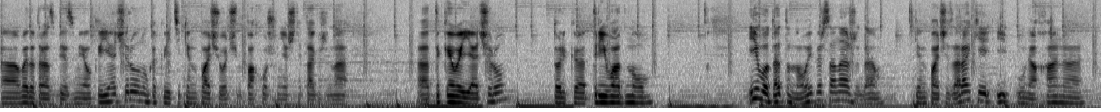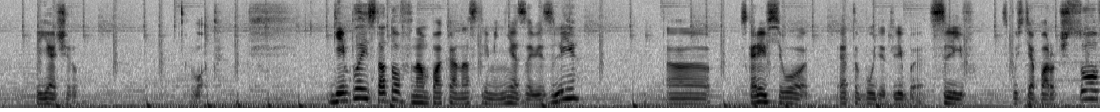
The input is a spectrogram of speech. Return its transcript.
А, в этот раз без мелкой Ячеру. Ну, как видите, Кенпачи очень похож внешне также на а, ТКВ Ячеру. Только три в одном. И вот это новые персонажи, да. Кенпачи Зараки и Унахана Ячеру. Вот. Геймплей статов нам пока на стриме не завезли. А, скорее всего, это будет либо слив спустя пару часов,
